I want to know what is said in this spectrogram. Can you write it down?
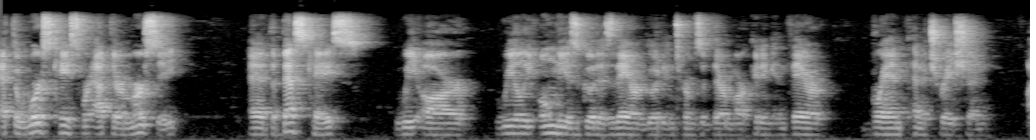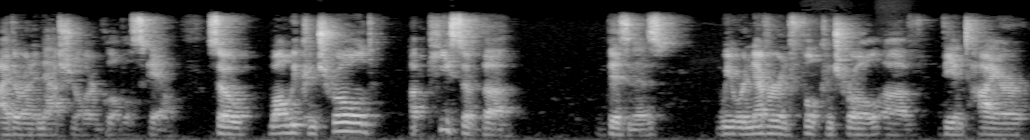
At the worst case, we're at their mercy. And at the best case, we are really only as good as they are good in terms of their marketing and their brand penetration, either on a national or global scale. So while we controlled a piece of the business, we were never in full control of the entire,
